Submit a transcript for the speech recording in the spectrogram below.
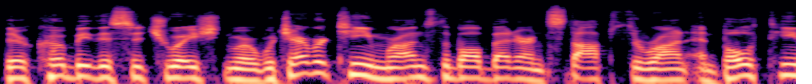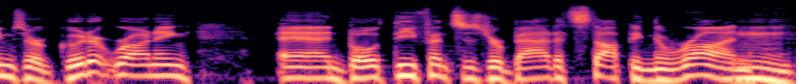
there could be the situation where whichever team runs the ball better and stops the run, and both teams are good at running, and both defenses are bad at stopping the run. Mm.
